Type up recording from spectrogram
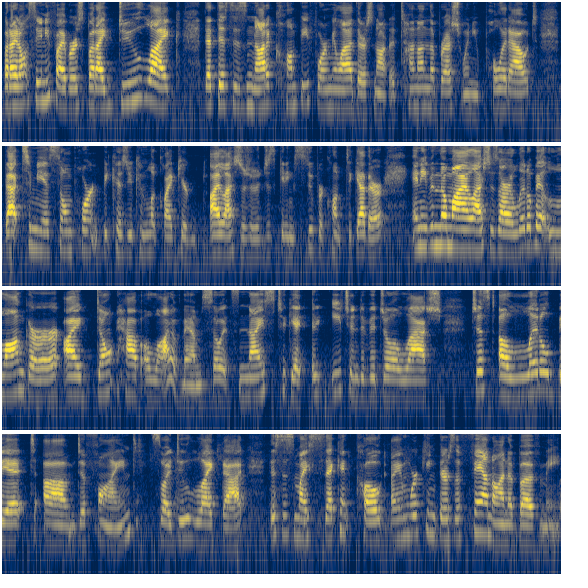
but I don't see any fibers, but I do like that this is not a clumpy formula. There's not a ton on the brush when you pull it out. That to me is so important because you can look like your eyelashes are just getting super clumped together. And even though my eyelashes are a little bit longer, I don't have a lot of them. So it's nice to get each individual lash just a little bit um, defined so I do like that. This is my second coat. I am working there's a fan on above me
